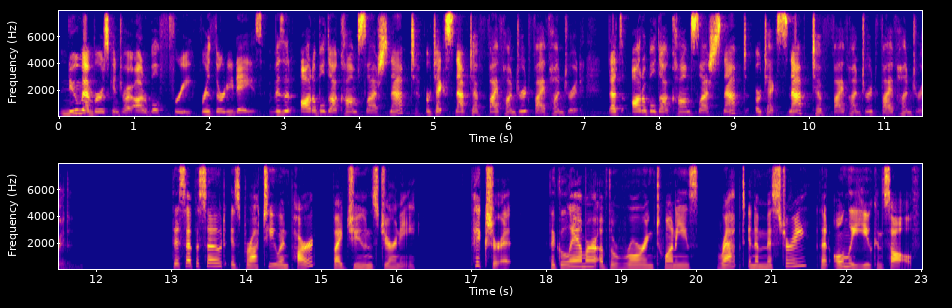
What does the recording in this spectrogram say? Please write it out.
New members can try Audible free for 30 days. Visit audible.com slash snapped or text snap to 500 500. That's audible.com slash snapped or text snap to 500 500. This episode is brought to you in part by June's Journey. Picture it the glamour of the roaring 20s wrapped in a mystery that only you can solve.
